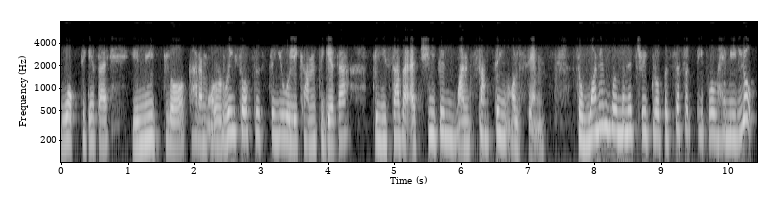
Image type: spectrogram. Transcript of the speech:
work together. You need lo all resources to you only come together. Please have achieving one something all same. So one in women ministry blow Pacific people hemi look.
